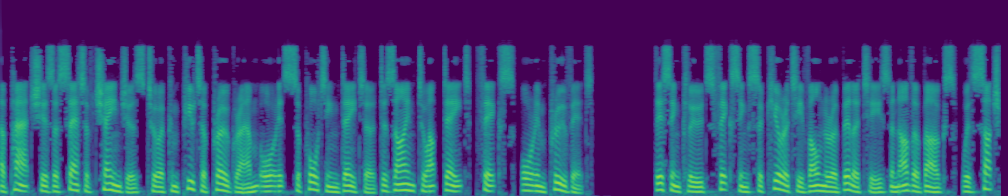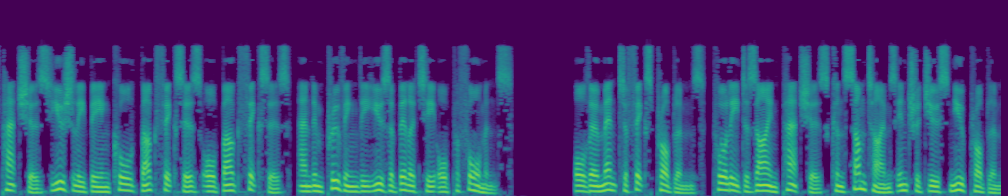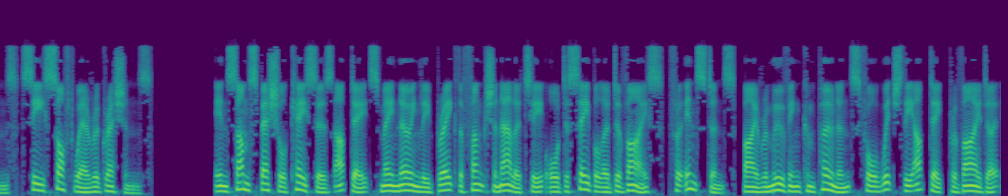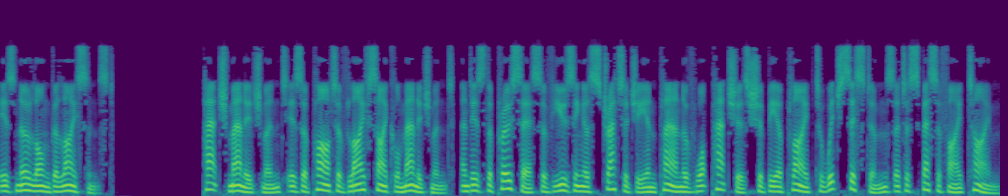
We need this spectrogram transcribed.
A patch is a set of changes to a computer program or its supporting data designed to update, fix, or improve it. This includes fixing security vulnerabilities and other bugs, with such patches usually being called bug fixes or bug fixes, and improving the usability or performance. Although meant to fix problems, poorly designed patches can sometimes introduce new problems see software regressions. In some special cases updates may knowingly break the functionality or disable a device, for instance, by removing components for which the update provider is no longer licensed. Patch management is a part of lifecycle management, and is the process of using a strategy and plan of what patches should be applied to which systems at a specified time.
